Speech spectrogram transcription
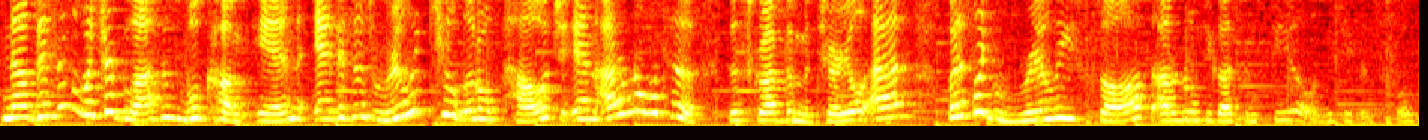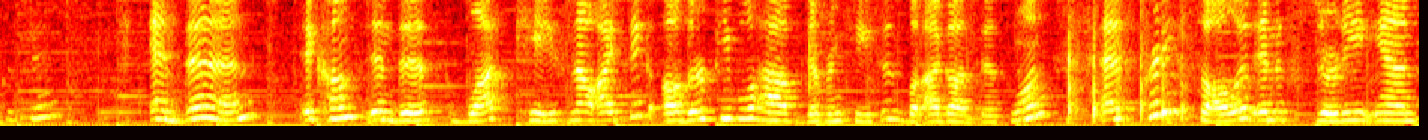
Now this is what your glasses will come in and this is really cute little pouch and I don't know what to describe the material as but it's like really soft. I don't know if you guys can see it. Let me see if it's focusing. And then it comes in this black case. Now I think other people have different cases but I got this one and it's pretty solid and it's sturdy and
